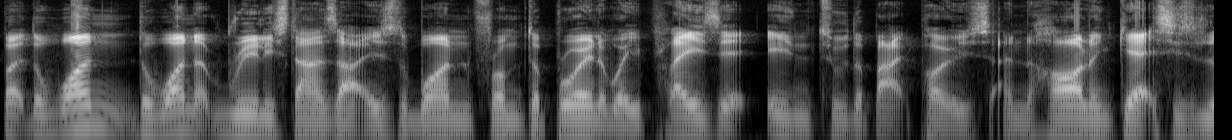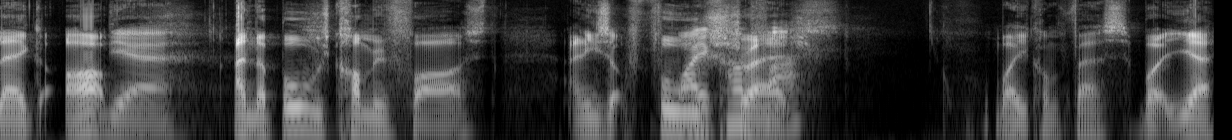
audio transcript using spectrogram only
but the one the one that really stands out is the one from De Bruyne where he plays it into the back post and Haaland gets his leg up Yeah, and the ball's coming fast and he's at full Why stretch. Why you confess? But yeah,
